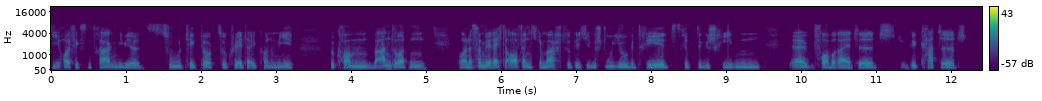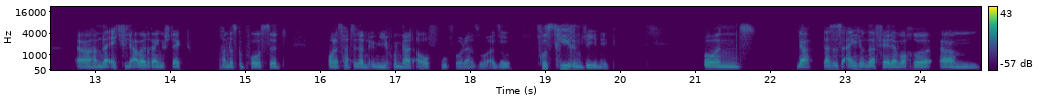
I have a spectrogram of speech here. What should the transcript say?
die häufigsten Fragen, die wir zu TikTok, zu Creator Economy bekommen, beantworten. Und das haben wir recht aufwendig gemacht, wirklich im Studio gedreht, Skripte geschrieben, äh, vorbereitet, gecuttet, äh, haben da echt viel Arbeit reingesteckt, haben das gepostet und es hatte dann irgendwie 100 Aufrufe oder so. Also frustrierend wenig. Und ja, das ist eigentlich unser Fail der Woche. Ähm,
